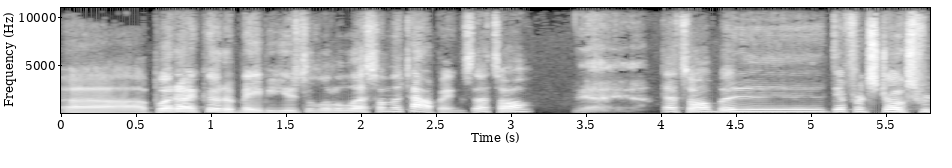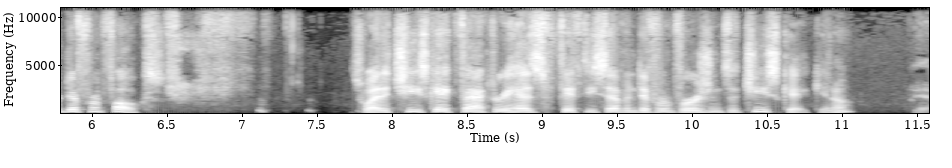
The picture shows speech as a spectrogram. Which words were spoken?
Uh, but I could have maybe used a little less on the toppings. That's all. Yeah. Yeah. That's all. But uh, different strokes for different folks. That's why the Cheesecake Factory has 57 different versions of cheesecake, you know? Yeah.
